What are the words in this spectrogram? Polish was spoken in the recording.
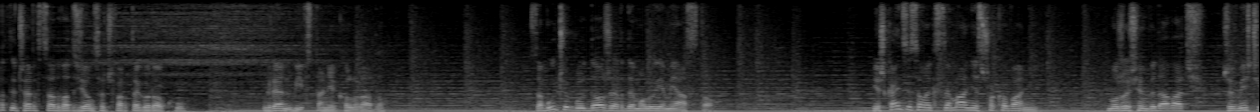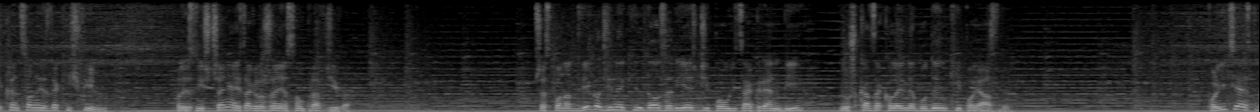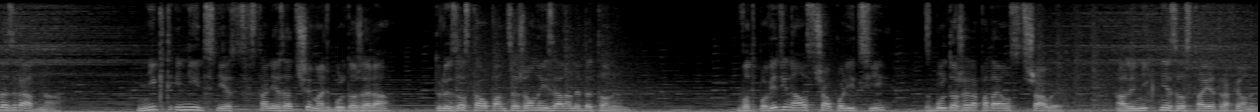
4 czerwca 2004 roku. Grenby w stanie Colorado. Zabójczy buldożer demoluje miasto. Mieszkańcy są ekstremalnie zszokowani. Może się wydawać, że w mieście kręcony jest jakiś film, ale zniszczenia i zagrożenia są prawdziwe. Przez ponad dwie godziny Killdozer jeździ po ulicach Grenby i uszkadza kolejne budynki i pojazdy. Policja jest bezradna. Nikt i nic nie jest w stanie zatrzymać buldożera, który został opancerzony i zalany betonem. W odpowiedzi na ostrzał policji z buldożera padają strzały, ale nikt nie zostaje trafiony.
